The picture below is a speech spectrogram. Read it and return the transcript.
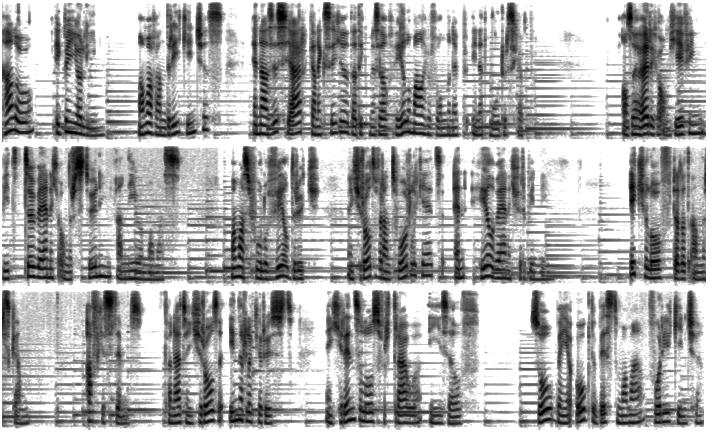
Hallo, ik ben Jolien, mama van drie kindjes en na zes jaar kan ik zeggen dat ik mezelf helemaal gevonden heb in het moederschap. Onze huidige omgeving biedt te weinig ondersteuning aan nieuwe mama's. Mama's voelen veel druk, een grote verantwoordelijkheid en heel weinig verbinding. Ik geloof dat het anders kan. Afgestemd, vanuit een grote innerlijke rust en grenzeloos vertrouwen in jezelf. Zo ben je ook de beste mama voor je kindje.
